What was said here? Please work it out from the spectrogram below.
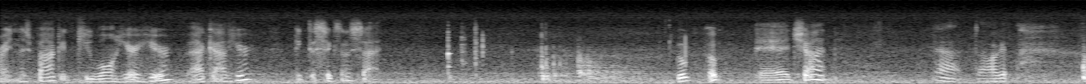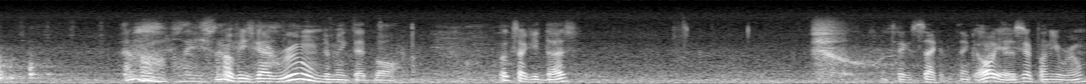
right in this pocket. Cue ball here, here. Back out here. Make the six on the side. Oop, oop. Bad shot. Yeah, dog it. I don't know. Oh, please. I don't know if he's got room to make that ball. Looks like he does. I'll take a second to think Oh, about yeah, this. he's got plenty of room.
